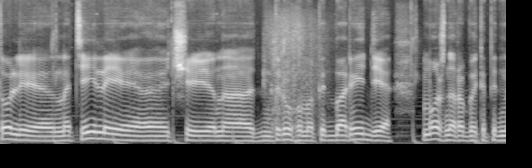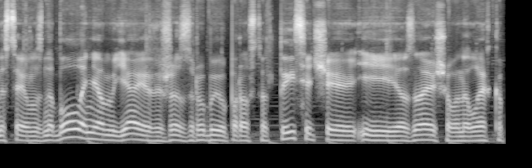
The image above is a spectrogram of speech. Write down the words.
то лі на тілі е, чи на другому підборідді можна робити під місцевим знеболенням. Я їх вже зробив просто тисячі, і я знаю, що вони легко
